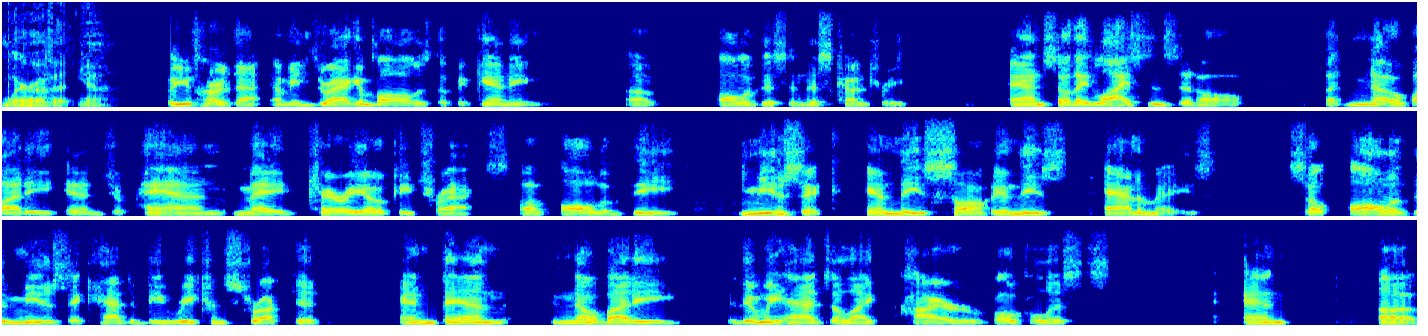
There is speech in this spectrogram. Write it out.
aware of it. Yeah. Well, you've heard that. I mean, Dragon Ball is the beginning of all of this in this country. And so they licensed it all, but nobody in Japan made karaoke tracks of all of the music in these song in these animes. So all of the music had to be reconstructed and then nobody then we had to like hire vocalists and uh,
